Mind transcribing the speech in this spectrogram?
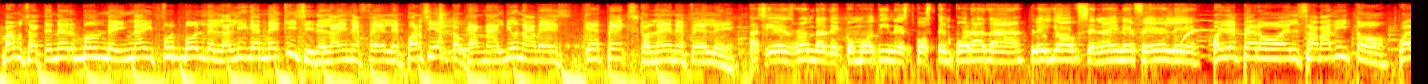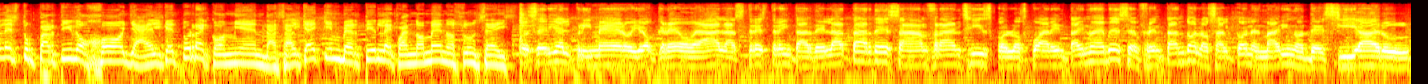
vamos a tener Monday Night Football de la Liga MX y de la NFL. Por cierto, carnal, de una vez, ¿qué pex con la NFL? Así es, ronda de comodines postemporada, playoffs en la NFL. Oye, pero el sabadito, ¿cuál es tu partido joya? El que tú recomiendas, al que hay que invertirle cuando menos un 6. Pues sería el primero, yo creo, ¿verdad? a las 3.30 de la tarde, San Francisco, los 49 enfrentando a los halcones marinos de Seattle.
